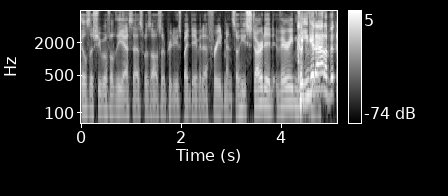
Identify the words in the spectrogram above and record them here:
Ilsa She-Wolf of the SS was also produced by David F. Friedman. So he started very Couldn't get out of it.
